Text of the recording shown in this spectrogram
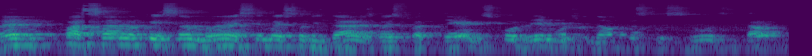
é? passaram a pensar mais, ser mais solidários, mais fraternos, correram ajudar outras pessoas e tal.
